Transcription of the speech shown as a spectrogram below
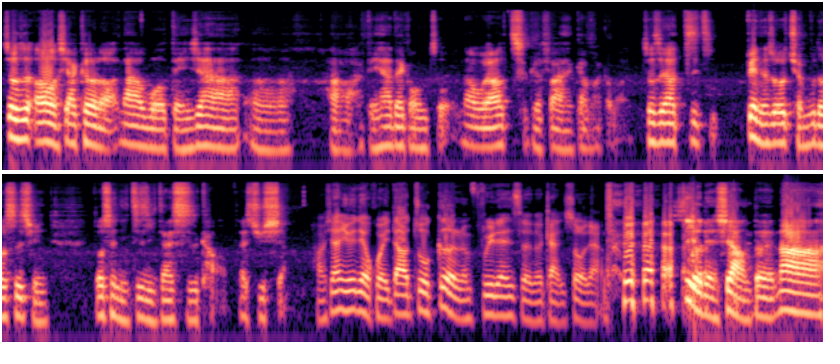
就是哦，下课了，那我等一下，呃，好，等一下再工作。那我要吃个饭，干嘛干嘛，就是要自己变得说，全部的事情都是你自己在思考，再去想，好像有点回到做个人 freelancer 的感受这样 子。是有点像对。那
